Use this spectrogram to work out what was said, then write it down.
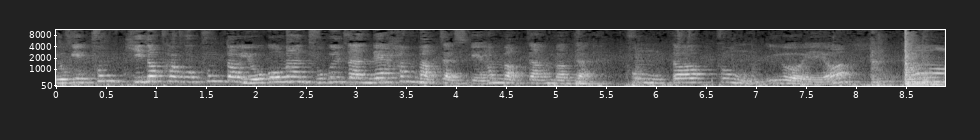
여기 쿵 기덕하고 쿵떡 요거만 두 글자인데 한 박자씩이에요. 한 박자 한 박자. 쿵떡 쿵 이거예요. 쿵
